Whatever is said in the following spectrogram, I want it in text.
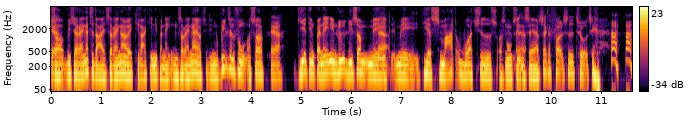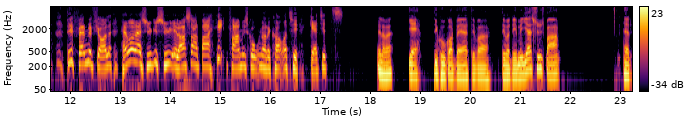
Ja. Så hvis jeg ringer til dig, så ringer jeg jo ikke direkte ind i bananen. Så ringer jeg jo til din mobiltelefon, og så Ja. Giver din banan en lyd, ligesom med, Ja. et, med de her smartwatches og sådan nogle ting, ja. sager. Og så kan folk sidde i tog og tænke, det er fandme fjolle. Han må være psykisk syg, eller også er han bare helt fremme i skoen, når det kommer til gadgets. Eller hvad? Ja, det kunne godt være, at det var, det var det. Men jeg synes bare, at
